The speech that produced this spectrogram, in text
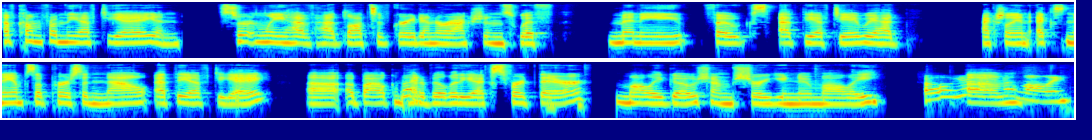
have come from the FDA and certainly have had lots of great interactions with many folks at the FDA. We had actually an ex NAMSA person now at the FDA, uh, a biocompatibility right. expert there, Molly Ghosh. I'm sure you knew Molly. Oh yeah, um, I know um, Molly.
